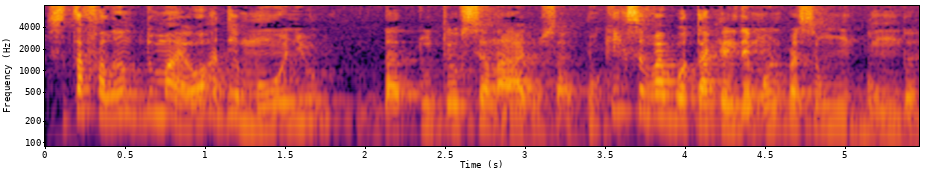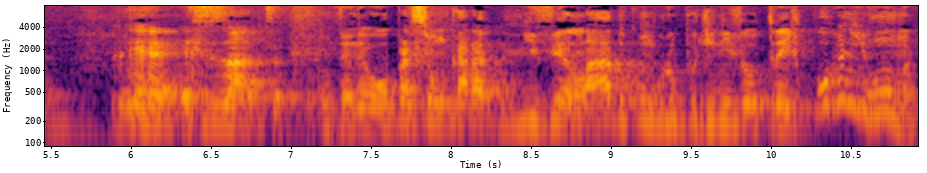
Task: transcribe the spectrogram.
você está falando do maior demônio da, do teu cenário, sabe? Por que, que você vai botar aquele demônio para ser um bunda? É, exato. Entendeu? Ou para ser um cara nivelado com um grupo de nível 3. Porra nenhuma.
